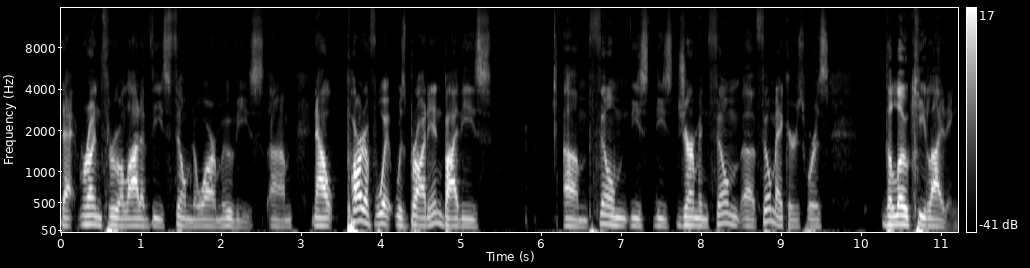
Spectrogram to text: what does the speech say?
that run through a lot of these film noir movies. Um, now, part of what was brought in by these um, film these these German film uh, filmmakers was the low key lighting.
